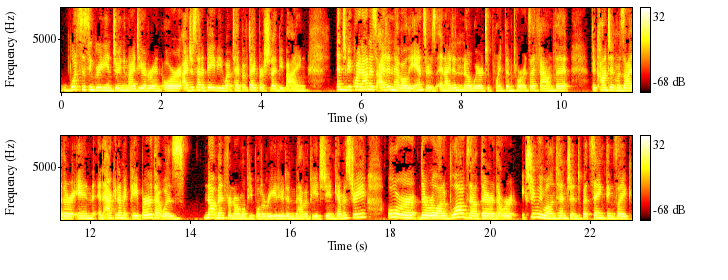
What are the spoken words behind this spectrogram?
what's this ingredient doing in my deodorant? Or I just had a baby. What type of diaper should I be buying? And to be quite honest, I didn't have all the answers and I didn't know where to point them towards. I found that the content was either in an academic paper that was not meant for normal people to read who didn't have a PhD in chemistry, or there were a lot of blogs out there that were extremely well intentioned, but saying things like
